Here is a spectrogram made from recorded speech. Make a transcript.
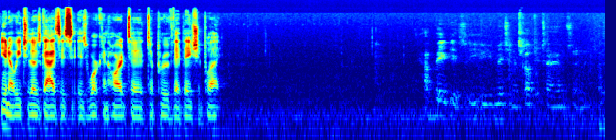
you know, each of those guys is, is working hard to, to prove that they should play. How big is, you, you mentioned a couple times and, uh,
